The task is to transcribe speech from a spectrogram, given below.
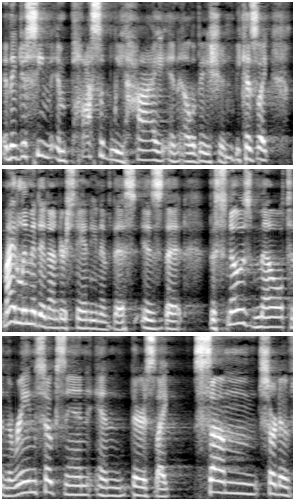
and they just seem impossibly high in elevation. Because, like, my limited understanding of this is that the snows melt and the rain soaks in, and there's like some sort of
